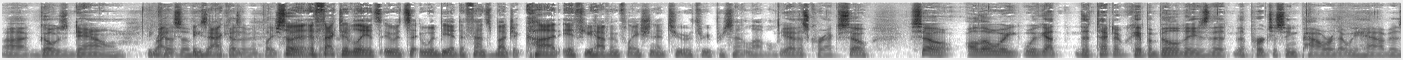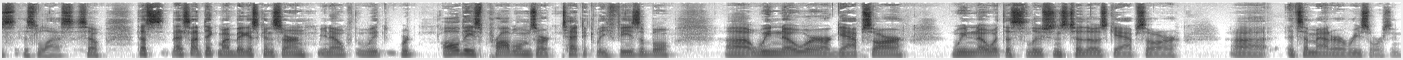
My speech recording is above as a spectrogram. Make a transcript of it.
uh, goes down because right, of exactly. because of inflation. So effectively, it's, it would it would be a defense budget cut if you have inflation at two or three percent level. Yeah, that's correct. So so although we we've got the technical capabilities, that the purchasing power that we have is is less. So that's that's I think my biggest concern. You know, we we're all these problems are technically feasible. Uh, we know where our gaps are. We know what the solutions to those gaps are. Uh, it's a matter of resourcing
